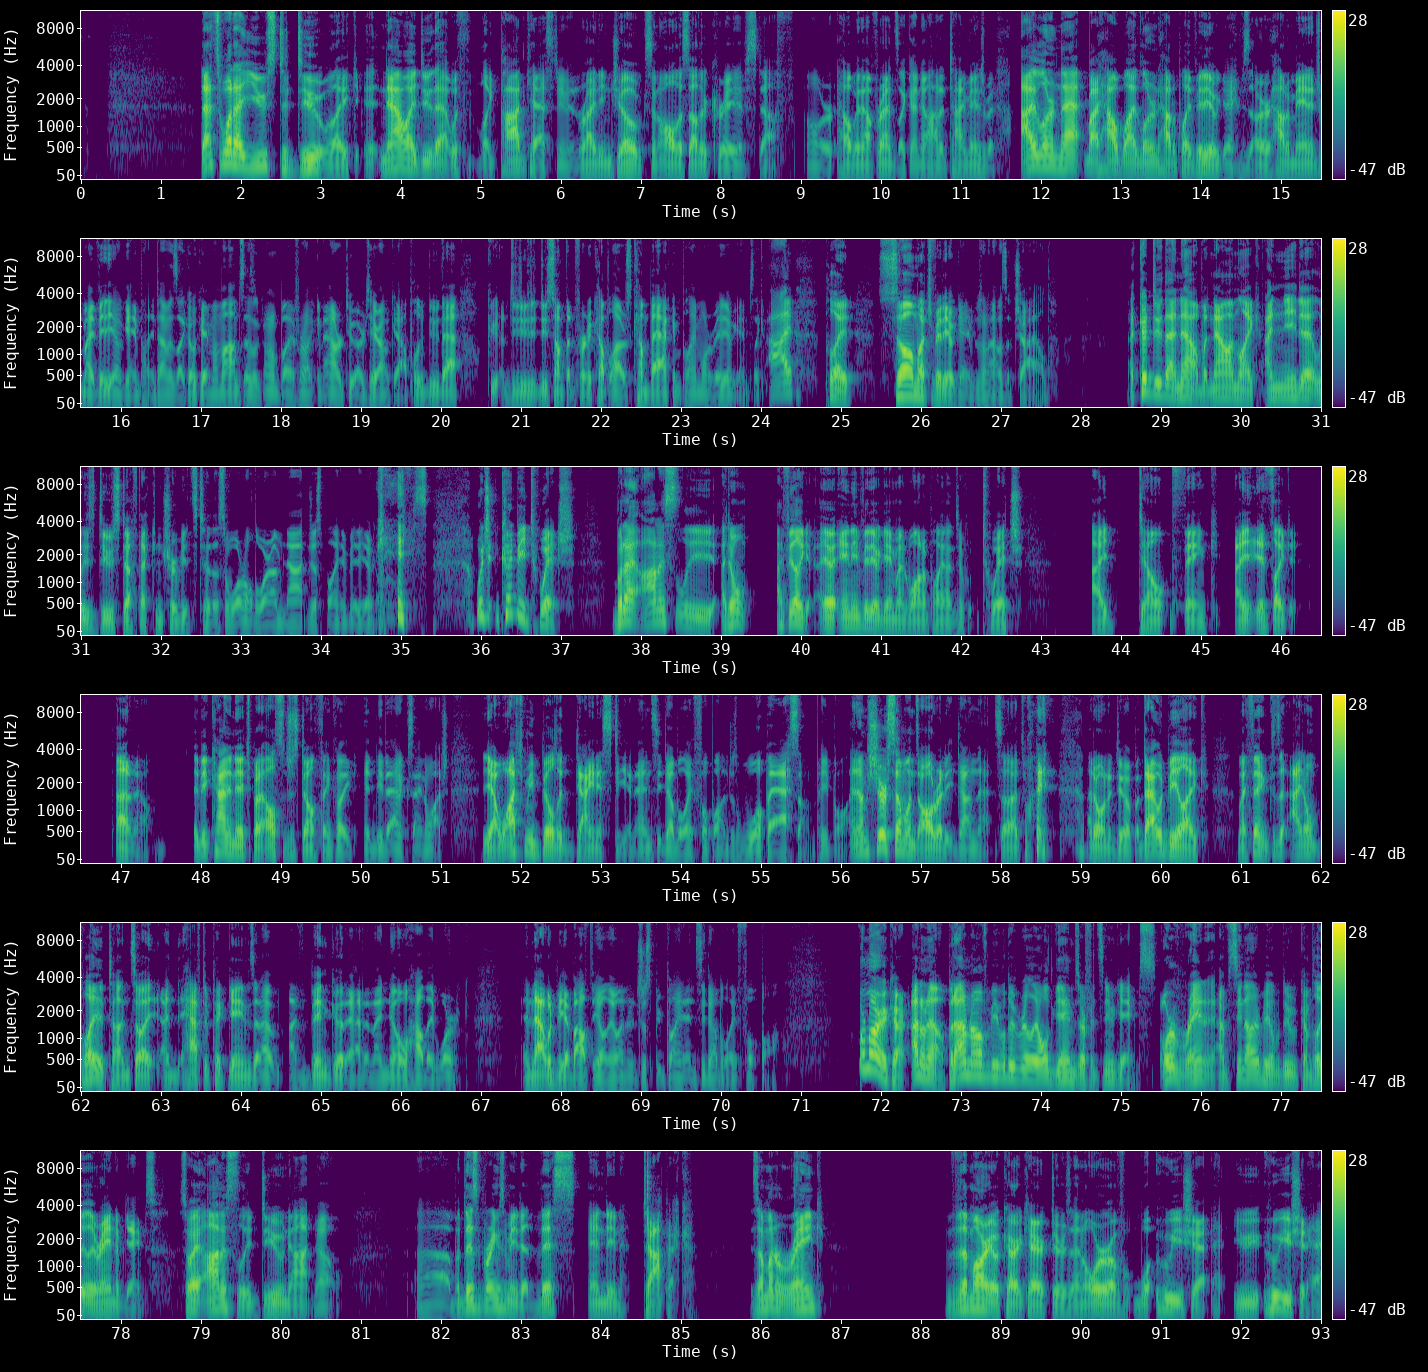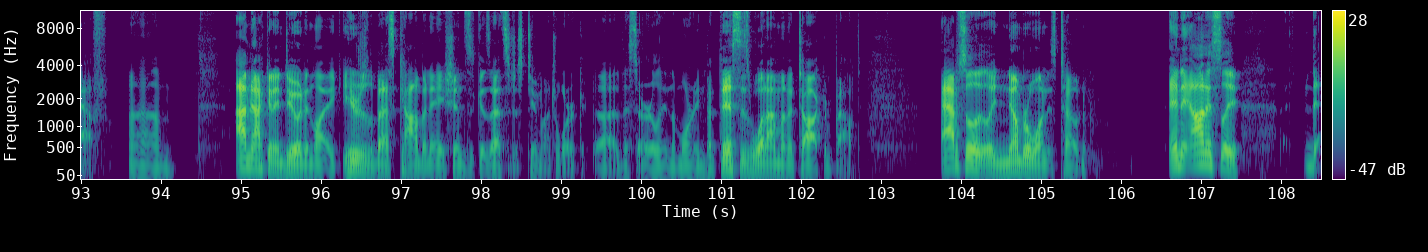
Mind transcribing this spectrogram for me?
That's what I used to do. Like eh, now I do that with like podcasting and writing jokes and all this other creative stuff or helping out friends. Like I know how to time management. I learned that by how I learned how to play video games or how to manage my video game playing time. It's like, okay, my mom says I'm going to play for like an hour, two hours here. Okay, I'll do that. Do, do something for a couple hours, come back and play more video games. Like I played so much video games when I was a child. I could do that now, but now I'm like, I need to at least do stuff that contributes to this world where I'm not just playing video games, which could be Twitch but I honestly, I don't. I feel like uh, any video game I'd want to play on Twitch, I don't think I it's like I don't know. It'd be kind of niche, but I also just don't think like it'd be that exciting to watch. Yeah, watch me build a dynasty in NCAA football and just whoop ass on people. And I'm sure someone's already done that, so that's why I don't want to do it. But that would be like my thing because I don't play a ton, so I I have to pick games that I've I've been good at and I know how they work. And that would be about the only one would just be playing NCAA football or Mario Kart. I don't know, but I don't know if people do really old games or if it's new games or random. I've seen other people do completely random games, so I honestly do not know. Uh, but this brings me to this ending topic: is I'm gonna rank the Mario Kart characters in order of what who you should you who you should have. Um, I'm not gonna do it in like here's the best combinations because that's just too much work uh, this early in the morning. But this is what I'm gonna talk about. Absolutely, number one is Toad, and honestly,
